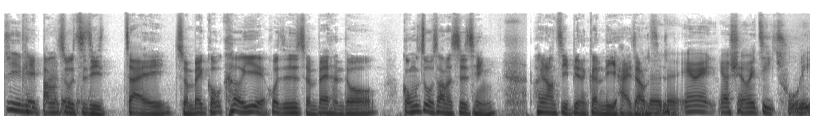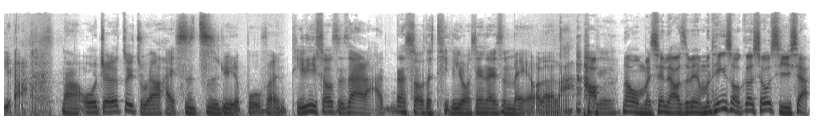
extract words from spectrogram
可以帮助自己在准备工课业或者是准备很多工作上的事情，会让自己变得更厉害。这样子，对对对，因为要学会自己处理啦。那我觉得最主要还是自律的部分，体力说实在啦，那时候的体力我现在是没有了啦。好，那我们先聊这边，我们听一首歌休息一下。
